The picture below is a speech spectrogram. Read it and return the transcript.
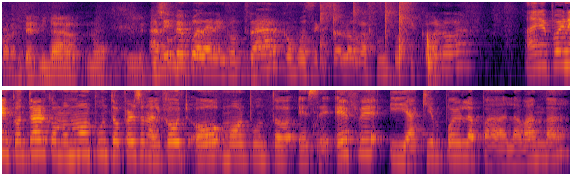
para terminar, ¿no? El A mí me pueden encontrar como sexóloga.psicóloga. Ahí me pueden encontrar como mon.personalcoach o mon.sf y aquí en Puebla para la banda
